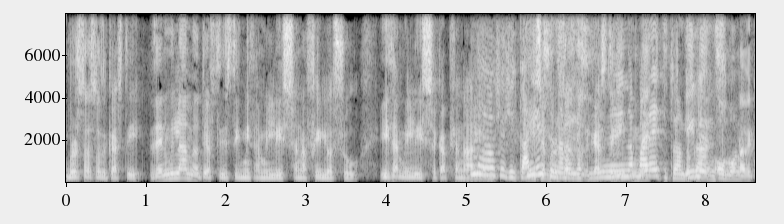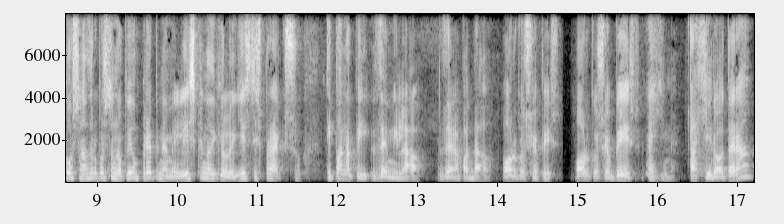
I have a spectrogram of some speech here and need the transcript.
μπροστά στο δικαστή. Δεν μιλάμε ότι αυτή τη στιγμή θα μιλήσεις σε ένα φίλο σου ή θα μιλήσεις σε κάποιον άλλον. όχι, όχι, καλείσαι Είσαι μπροστά να στο μιλήσεις. δικαστή. Είναι- είναι απαραίτητο να το είναι κάνεις. ο μοναδικός άνθρωπος τον οποίο πρέπει να μιλήσεις και να δικαιολογήσεις τις πράξεις σου. Τι πάει να πει, Δεν μιλάω, δεν απαντάω. Όρκος σιωπής. Όρκος σιωπής έγινε. Τα χειρότερα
